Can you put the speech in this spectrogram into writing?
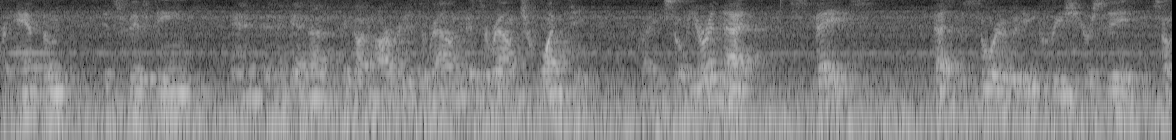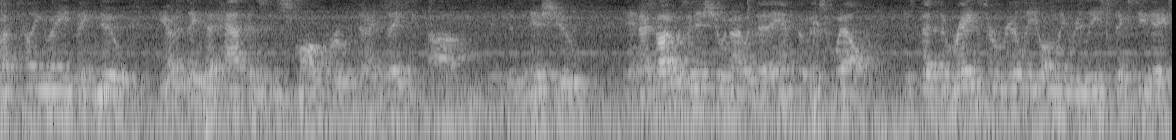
For Anthem, it's 15, and, and again, not to pick on Harvard, it's around it's around 20, right? So if you're in that space, that's the sort of increase you're seeing. So I'm not telling you anything new. The other thing that happens in small group that I think um, is an issue and I thought it was an issue when I was at Anthem as well, is that the rates are really only released 60 days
